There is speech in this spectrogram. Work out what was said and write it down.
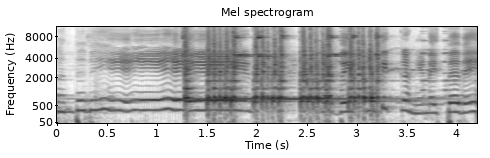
வந்ததே. கதை முடிக்க நினைத்ததே.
